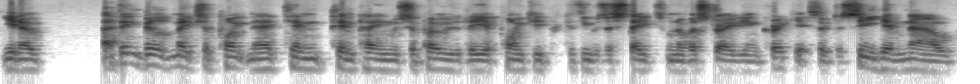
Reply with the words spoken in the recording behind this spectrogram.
you know I think Bill makes a point there. Tim Tim Paine was supposedly appointed because he was a statesman of Australian cricket. So to see him now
